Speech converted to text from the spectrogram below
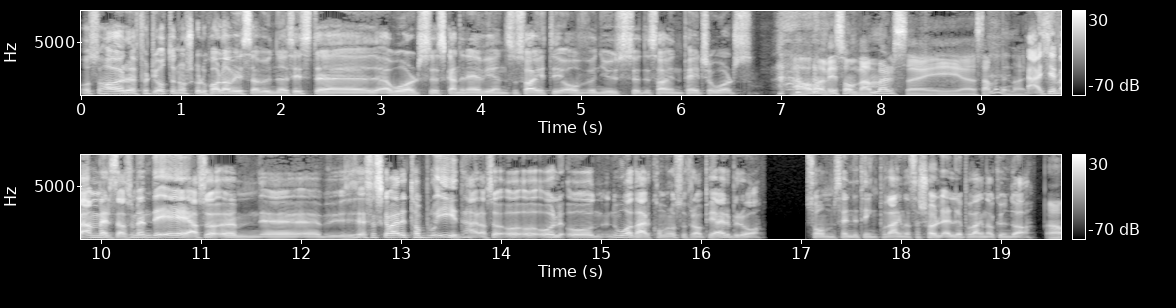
Og så har 48 norske lokalaviser vunnet siste eh, awards, eh, Scandinavian Society of News Design Page Awards. Jeg hadde en viss sånn vemmelse i eh, stemmen din her. Nei, ikke vemmelse, altså, men det er altså um, uh, Jeg skal være tabloid her, altså, og, og, og, noe av det her kommer også fra PR-byrå som sender ting på vegne av seg sjøl eller på vegne av kunder. Ja.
